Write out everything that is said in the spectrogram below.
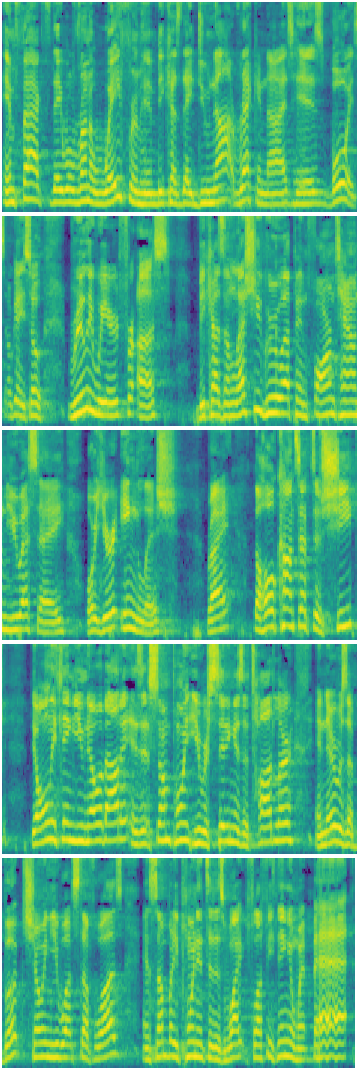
In fact, they will run away from him because they do not recognize his voice. Okay, so really weird for us because unless you grew up in Farmtown, USA, or you're English, right? The whole concept of sheep, the only thing you know about it is at some point you were sitting as a toddler and there was a book showing you what stuff was, and somebody pointed to this white fluffy thing and went, bat.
